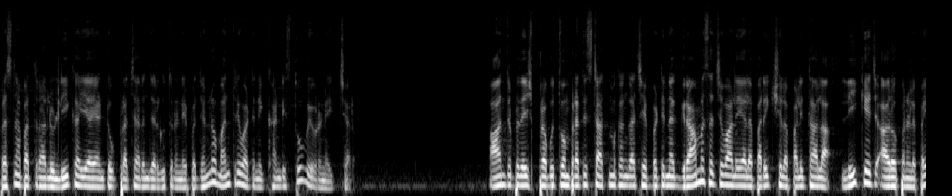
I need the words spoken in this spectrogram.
ప్రశ్నాపత్రాలు లీక్ అయ్యాయంటూ ప్రచారం జరుగుతున్న నేపథ్యంలో మంత్రి వాటిని ఖండిస్తూ వివరణ ఇచ్చారు. ఆంధ్రప్రదేశ్ ప్రభుత్వం ప్రతిష్టాత్మకంగా చేపట్టిన గ్రామ సచివాలయాల పరీక్షల ఫలితాల లీకేజ్ ఆరోపణలపై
